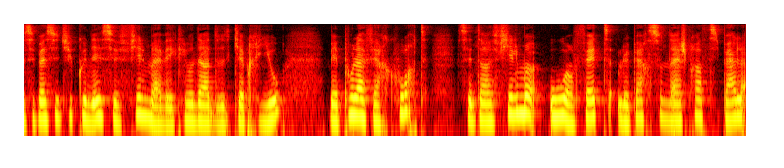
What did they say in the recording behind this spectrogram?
Je ne sais pas si tu connais ce film avec Leonardo DiCaprio, mais pour la faire courte, c'est un film où en fait le personnage principal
